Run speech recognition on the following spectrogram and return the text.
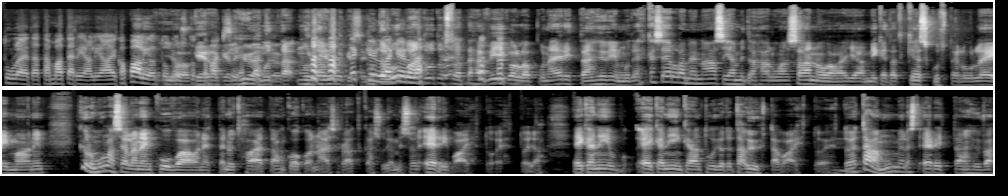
tulee tätä materiaalia aika paljon tutustuttavaksi. Joo, että... mutta, mutta, mutta, kyllä, mutta lupaan tutustua tähän viikonloppuna erittäin hyvin, mutta ehkä sellainen asia, mitä haluan sanoa ja mikä tätä keskustelua leimaa, niin kyllä mulla sellainen kuva on, että nyt haetaan kokonaisratkaisuja, missä on eri vaihtoehtoja, eikä, niin, eikä niinkään tuijoteta yhtä vaihtoehtoa. Mm. Tämä on mun mielestä erittäin hyvä.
